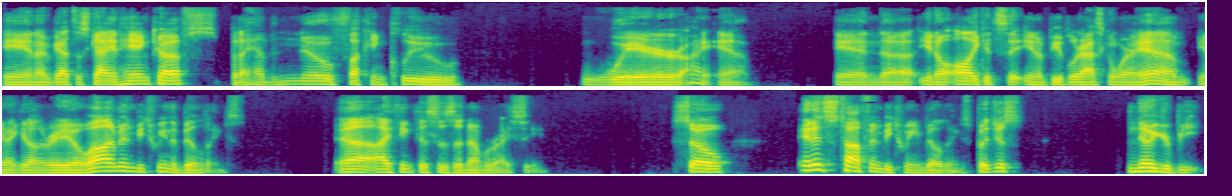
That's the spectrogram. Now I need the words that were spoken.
And I've got this guy in handcuffs, but I have no fucking clue where I am. And uh, you know, all I could say, you know, people are asking where I am. You know, I get on the radio. Well, I'm in between the buildings. Uh, I think this is a number I see. So, and it's tough in between buildings, but just know your beat.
